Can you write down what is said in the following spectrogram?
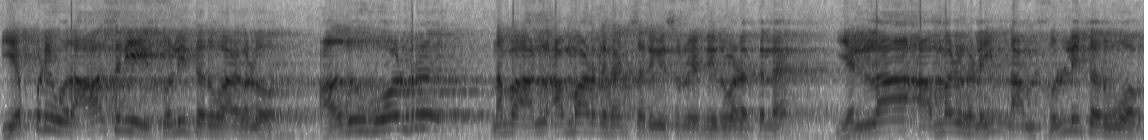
எப்படி ஒரு ஆசிரியை சொல்லி தருவார்களோ அதுபோன்று நம்ம அல் அம்பானது ஹஜ் சர்வீஸுடைய நிறுவனத்தில் எல்லா அமல்களையும் நாம் சொல்லி தருவோம்.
